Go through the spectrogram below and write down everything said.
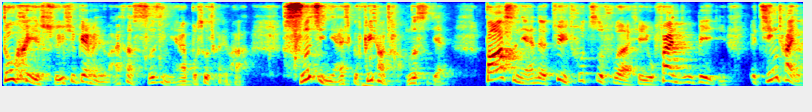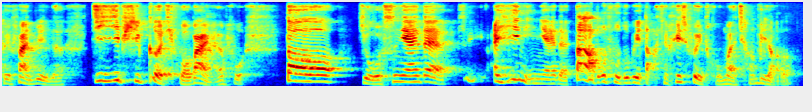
都可以随随便便的完成十几年不受惩罚。十几年是个非常长的时间。八十年代最初致富那些有犯罪背景、经常也会犯罪的第一批个体或万元户。到九十年代、啊一零年代，大多数都被打成黑社会头目、枪毙掉了。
